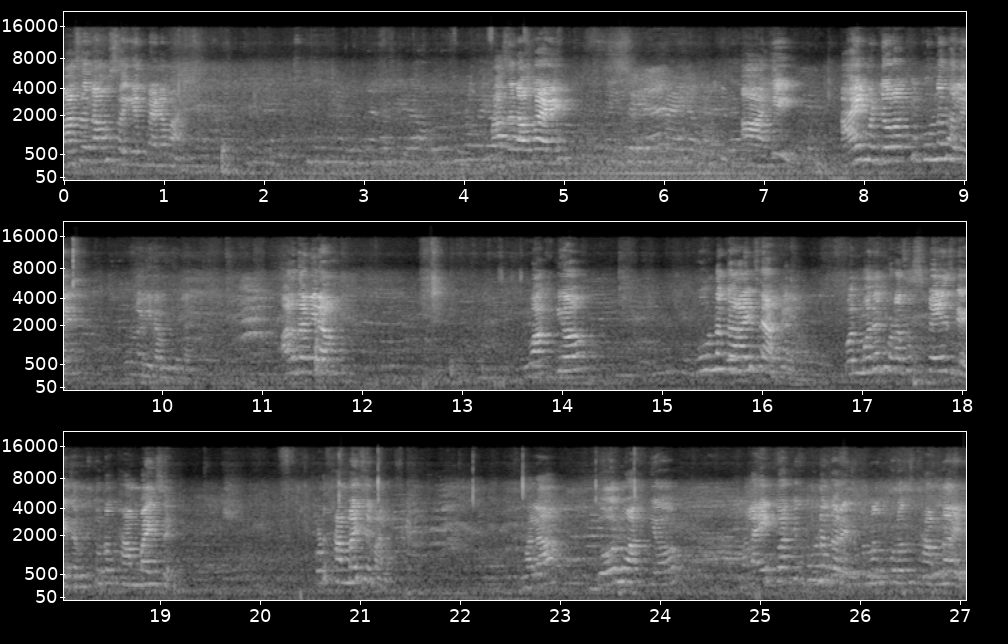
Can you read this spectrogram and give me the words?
माझं नाव सय्यद मॅडम आहे. माझं नाव काय आहे? आहे. म्हटल्यावर वाक्य पूर्ण झालंय? पूर्ण विराम दिलाय अर्धविराम वाक्य पूर्ण करायचंय आपल्याला पण मध्ये थोडासा स्पेस घ्यायचा म्हणजे थोडं थांबायचंय थोडं थांबायचंय मला मला दोन वाक्य मला एक वाक्य पूर्ण करायचं पण मला थोडंसं थांबणार आहे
